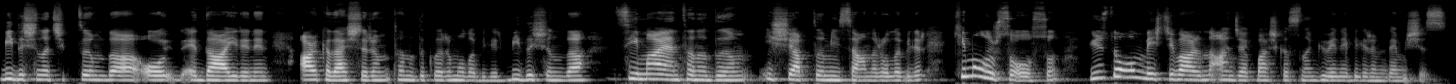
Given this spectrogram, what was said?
Bir dışına çıktığımda o e, dairenin arkadaşlarım, tanıdıklarım olabilir. Bir dışında simayen tanıdığım, iş yaptığım insanlar olabilir. Kim olursa olsun %15 civarında ancak başkasına güvenebilirim demişiz.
